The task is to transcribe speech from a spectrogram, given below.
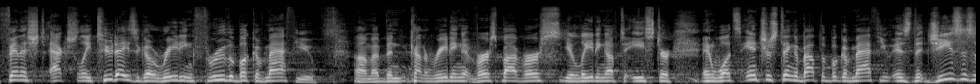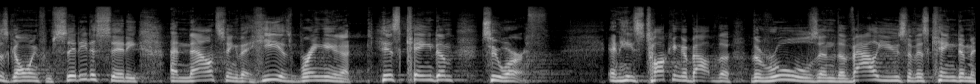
finished actually two days ago reading through the book of Matthew. Um, I've been kind of reading it verse by verse, you leading up to Easter. And what's interesting about the book of Matthew is that Jesus is going from city to city announcing that he is bringing a, his kingdom to earth and he's talking about the, the rules and the values of his kingdom.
